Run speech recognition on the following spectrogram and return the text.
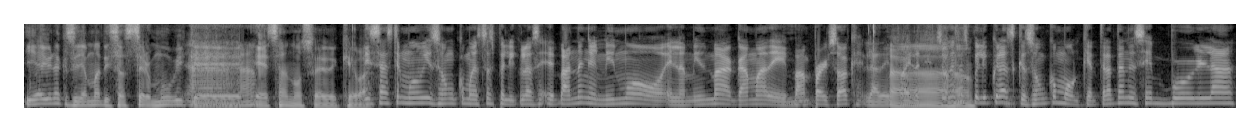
Y hay una que se llama Disaster Movie, que Ajá. esa no sé de qué va. Disaster movies son como estas películas, eh, andan en el mismo, en la misma gama de Vampire Suck, la de Ah, Twilight. Son esas películas que son como que tratan de ser burla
